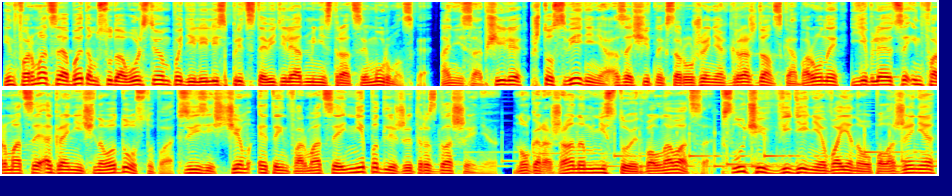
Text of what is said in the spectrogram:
Информацией об этом с удовольствием поделились представители администрации Мурманска. Они сообщили, что сведения о защитных сооружениях гражданской обороны являются информацией ограниченного доступа, в связи с чем эта информация не подлежит разглашению. Но горожанам не стоит волноваться. В случае введения военного положения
